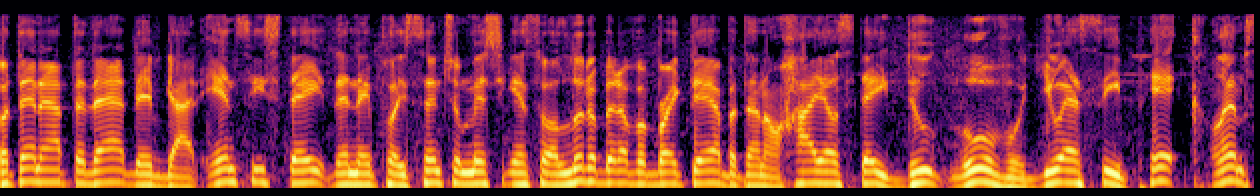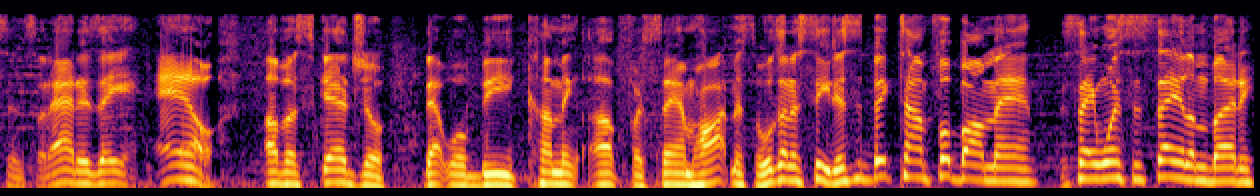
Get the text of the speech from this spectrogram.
But then after that, they've got NC State. Then they play Central Michigan. So a little bit of a break there. But then Ohio State, Duke, Louisville, USC, Pitt, Clemson. So that is a hell of a schedule that will be coming up for Sam Hartman. So we're going to see. This is big time football, man. This ain't Winston-Salem, buddy.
